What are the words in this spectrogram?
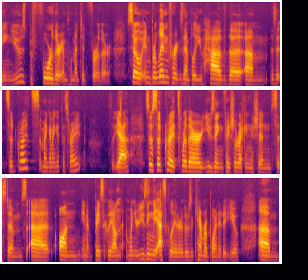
being used before they're implemented further. So in Berlin, for example, you have the, um, is it Südkreuz? Am I gonna get this right? So, yeah, so Südkreuz where they're using facial recognition systems uh, on, you know, basically on, when you're using the escalator, there's a camera pointed at you. Um,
